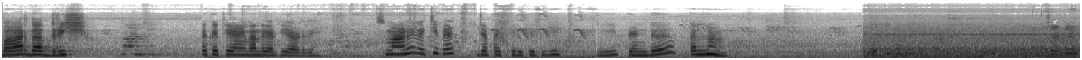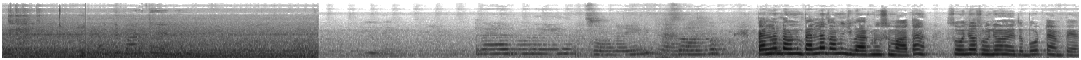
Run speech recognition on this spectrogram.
ਬਾਹਰ ਦਾ ਦ੍ਰਿਸ਼। ਹਾਂਜੀ ਕਿੱਥੇ ਐਂ ਬੰਦ ਕਰਕੇ ਜਾਵੜਦੇ। ਸਮਾਨ ਵੀ ਵਿੱਚ ਹੀ ਪਿਆ। ਜੇ ਆਪਾਂ ਇੱਥੇ ਰੁਕੇ ਸੀਗੇ। ਜੀ ਪਿੰਡ ਤੱਲਣ। ਉੱਥੇ ਕੋਲ ਚੱਕਲੇ ਉੱਧਰ ਬਾਹਰ ਤੋਂ ਹੈ ਨਾ ਪਹਿਲਾਂ ਤਾਂ ਉਹਨੂੰ ਪਹਿਲਾਂ ਤਾਂ ਉਹਨੂੰ ਜਵਾਕ ਨੂੰ ਸਮਾਤਾ। ਸੋਨਾ ਸੋਨਾ ਹੋਇਆ ਤਾਂ ਬਹੁਤ ਟਾਈਮ ਪਿਆ।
